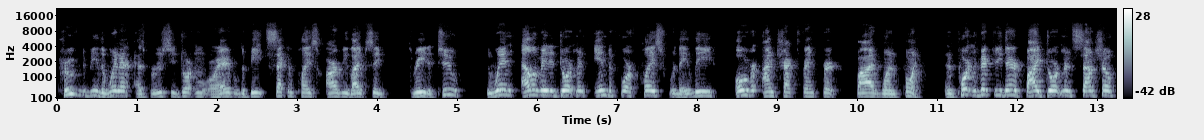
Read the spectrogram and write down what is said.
proved to be the winner as Borussia Dortmund were able to beat second place RB Leipzig 3 to 2. The win elevated Dortmund into fourth place where they lead over Eintracht Frankfurt by one point. An important victory there by Dortmund. Sancho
